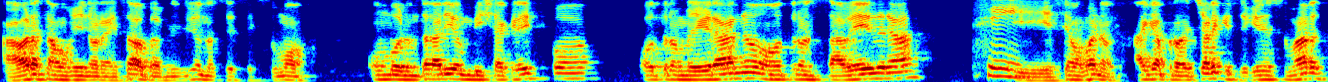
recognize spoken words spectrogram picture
ahora estamos bien organizados, pero al principio, no sé, se sumó un voluntario en Villa Crespo, otro en Belgrano, otro en Saavedra. Sí. Y decíamos, bueno, hay que aprovechar que se quieren sumar,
